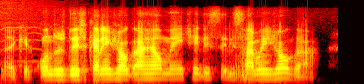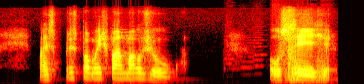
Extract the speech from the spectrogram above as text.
Né, que quando os dois querem jogar, realmente eles, eles sabem jogar. mas principalmente para armar o jogo. Ou seja,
